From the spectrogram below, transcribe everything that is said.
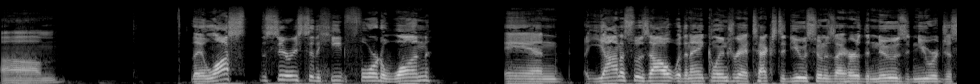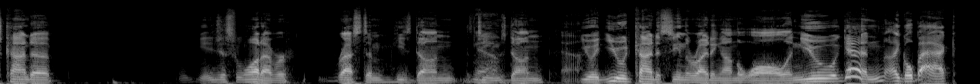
um, they lost the series to the Heat four to one, and Giannis was out with an ankle injury. I texted you as soon as I heard the news, and you were just kind of you just whatever. Rest him. He's done. The team's done. You had you had kind of seen the writing on the wall, and you again. I go back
